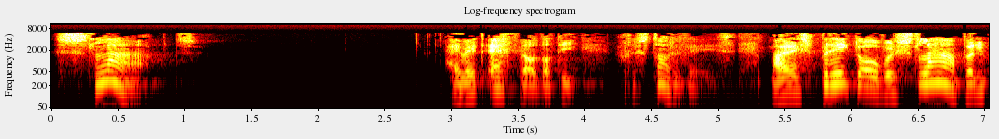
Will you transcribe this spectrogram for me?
slaapt. Hij weet echt wel dat hij gestorven is. Maar hij spreekt over slapen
